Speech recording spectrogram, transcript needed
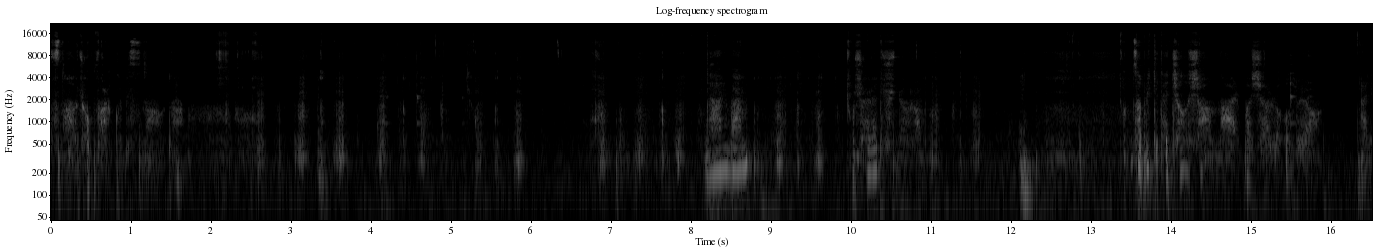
Sınav çok farklı bir sınavdı. Yani ben şöyle düşünüyorum. Tabii ki de çalışanlar başarılı oluyor. Hani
